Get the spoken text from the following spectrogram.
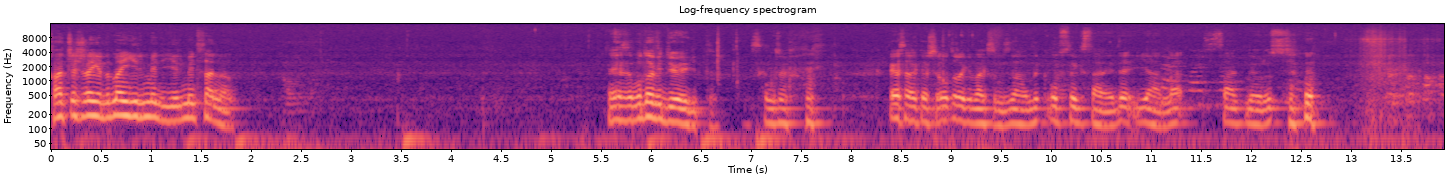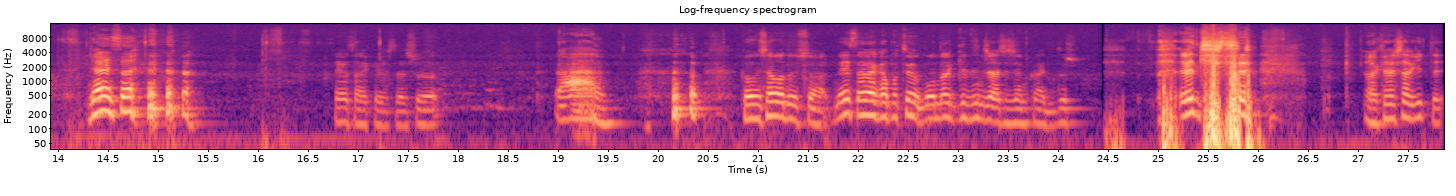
kaç yaşına girdim ben 27. 27 tane aldım. Neyse bu da videoya gitti. Sıkıntı yok. evet arkadaşlar oturak baksımızı aldık. 38 tane de yarla saklıyoruz. Gel sen. evet arkadaşlar şu. Aa! Konuşamadım şu an. Neyse ben kapatıyorum. Onlar gidince açacağım kaydı dur. evet gitti. Arkadaşlar gitti.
